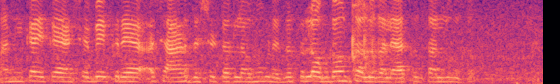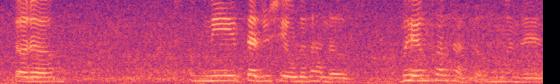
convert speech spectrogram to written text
आणि काही काही अशा बेकऱ्या अशा अर्ध शटर लावून उघडे जसं लॉकडाऊन चालू झालं असं चालू होतं. तर मी त्या दिवशी एवढं झालं. भयंकर झालं. म्हणजे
